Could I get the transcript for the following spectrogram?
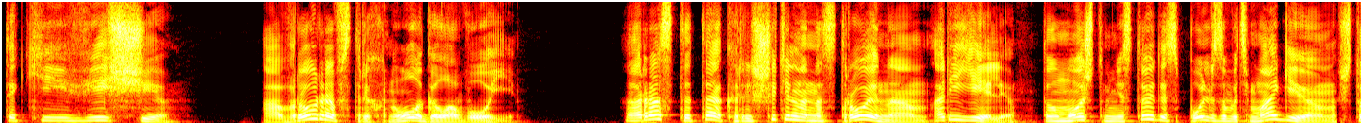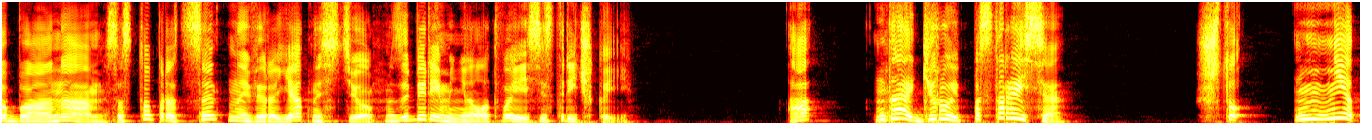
такие вещи...» Аврора встряхнула головой. «Раз ты так решительно настроена, Ариэль, то, может, мне стоит использовать магию, чтобы она со стопроцентной вероятностью забеременела твоей сестричкой?» «А... Да, герой, постарайся!» «Что? «Нет,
